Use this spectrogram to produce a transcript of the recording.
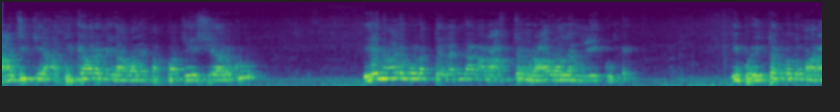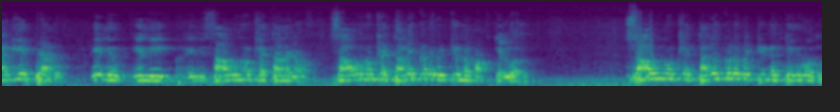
రాజకీయ అధికారమే కావాలి తప్ప కేసీఆర్కు ఏనాడు కూడా తెలంగాణ రాష్ట్రం రావాలని లేకుండే. ఇప్పుడు ఇంతకుముందు మా రవి చెప్పాడు వీళ్ళు వీళ్ళు సాగు నోట్ల తలను సాగు నోట్ల తల ఎక్కడ పెట్టిండో మాకు తెలియదు సాగు నోట్ల తల ఎక్కడ పెట్టిండో తెలియదు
